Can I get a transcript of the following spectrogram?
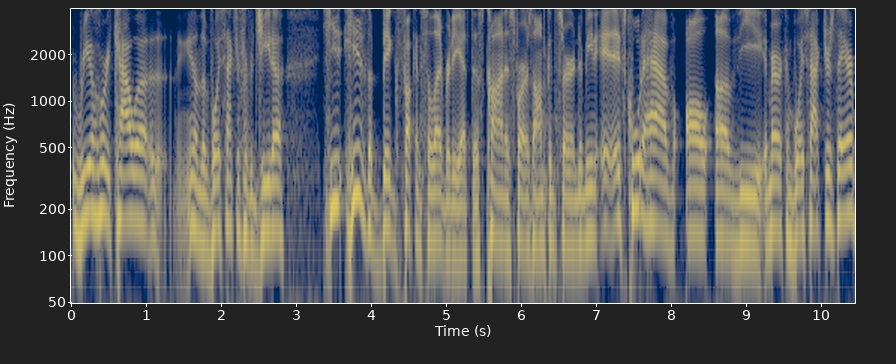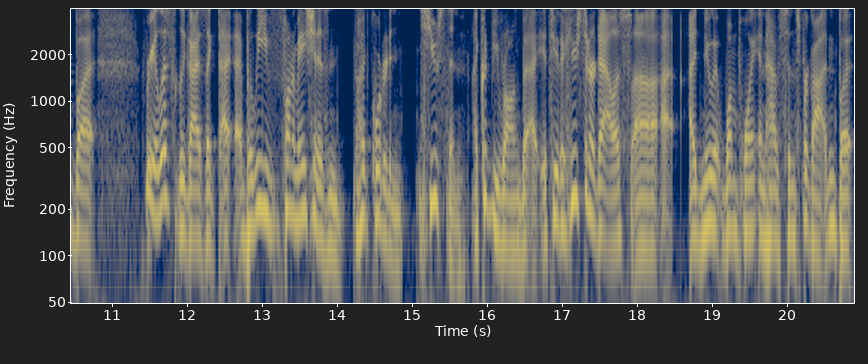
Ryo horikawa you know the voice actor for vegeta he he's the big fucking celebrity at this con as far as i'm concerned. I mean it's cool to have all of the american voice actors there but realistically, guys, like I, I, believe Funimation is in, headquartered in Houston. I could be wrong, but it's either Houston or Dallas. Uh, I, I, knew at one point and have since forgotten, but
